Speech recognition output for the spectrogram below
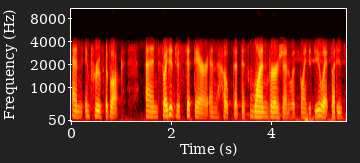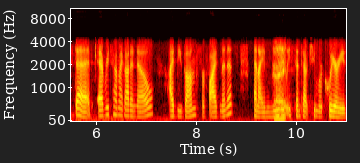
and improve the book and so I didn't just sit there and hope that this one version was going to do it, but instead, every time I got a no, I'd be bummed for five minutes, and I immediately sent out two more queries.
